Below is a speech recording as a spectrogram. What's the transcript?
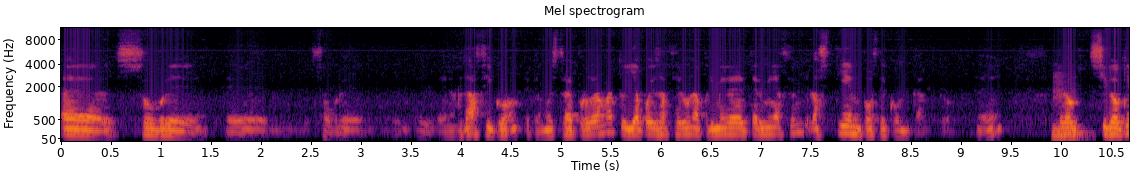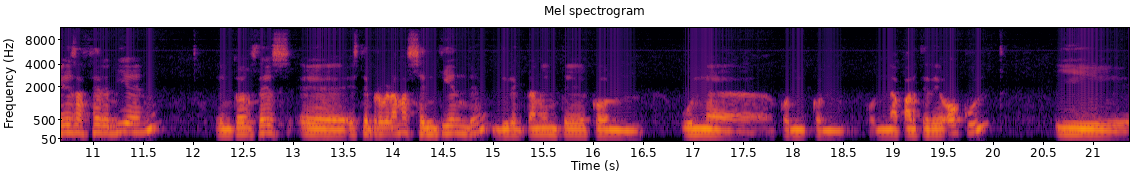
eh, sobre, eh, sobre el, el, gráfico que te muestra el programa, tú ya puedes hacer una primera determinación de los tiempos de contacto. ¿eh? Pero uh -huh. si lo quieres hacer bien, entonces, eh, este programa se entiende directamente con, un, uh, con, con, con, una parte de Occult y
